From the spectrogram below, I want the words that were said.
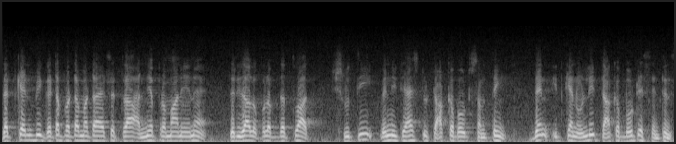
that can be gata, pata, mata, etc. Anya pramanena, that is all upalabdhatvat. Shruti, when it has to talk about something, then it can only talk about a sentence.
